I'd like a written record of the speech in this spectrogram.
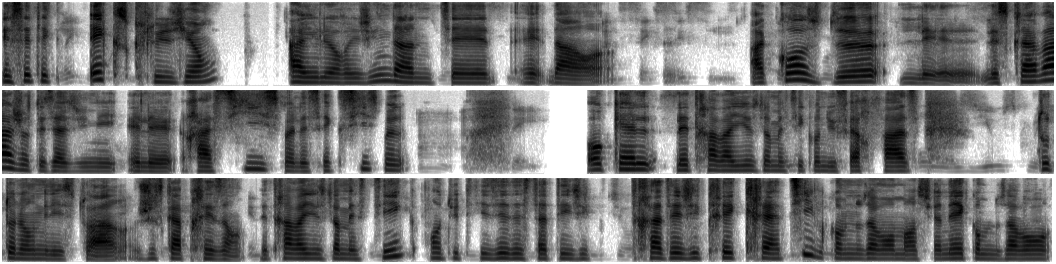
Et cette exclusion a eu l'origine à cause de l'esclavage aux États-Unis et le racisme, le sexisme auquel les travailleuses domestiques ont dû faire face tout au long de l'histoire jusqu'à présent. Les travailleuses domestiques ont utilisé des stratégies, stratégies, très créatives, comme nous avons mentionné, comme nous avons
